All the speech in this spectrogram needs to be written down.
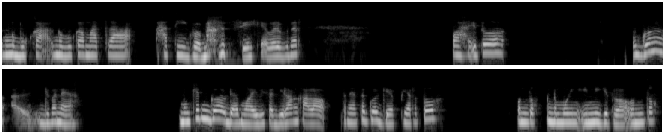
ngebuka ngebuka mata hati gue banget sih kayak bener-bener wah itu gue gimana ya? Mungkin gue udah mulai bisa bilang kalau ternyata gue gap year tuh untuk nemuin ini gitu loh untuk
